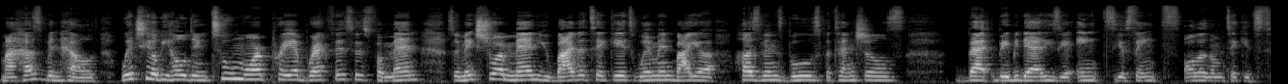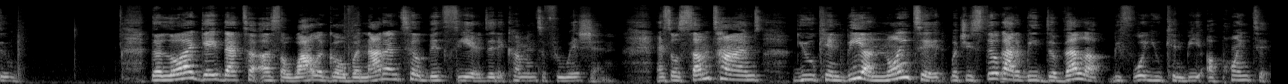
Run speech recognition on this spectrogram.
my husband held, which he'll be holding two more prayer breakfasts for men. So make sure men, you buy the tickets. Women, buy your husband's boos, potentials, baby daddies, your aunts, your saints, all of them tickets too. The Lord gave that to us a while ago, but not until this year did it come into fruition. And so sometimes you can be anointed, but you still got to be developed before you can be appointed.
